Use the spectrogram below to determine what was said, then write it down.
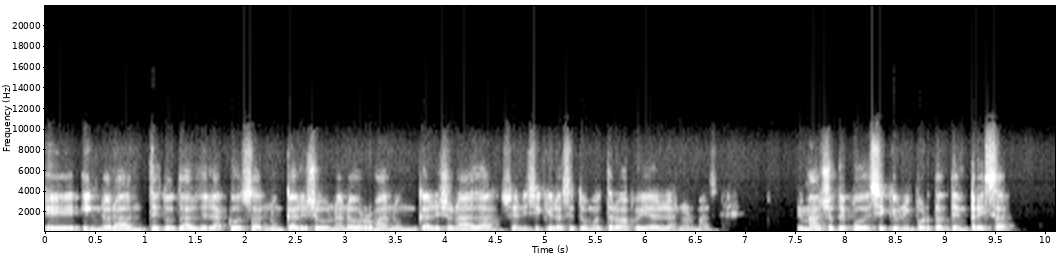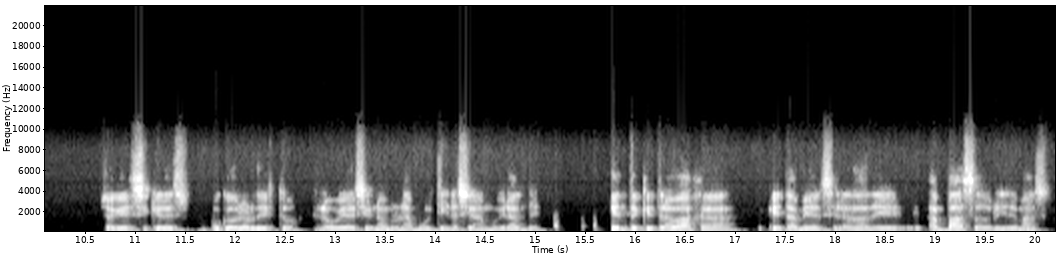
Eh, ignorante total de las cosas, nunca leyó una norma, nunca leyó nada, o sea, ni siquiera se tomó el trabajo de las normas. Es más, yo te puedo decir que una importante empresa, ya que si querés un poco hablar de esto, no voy a decir nombre, una multinacional muy grande, gente que trabaja, que también se la da de ambassador y demás,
